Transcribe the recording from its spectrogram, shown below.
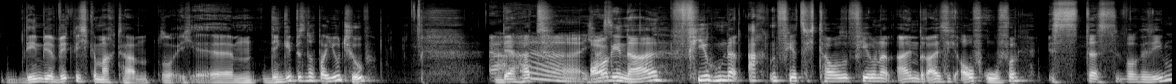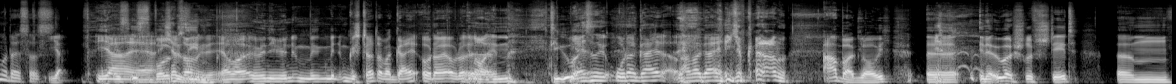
den wir wirklich gemacht haben, so ich, ähm, den gibt es noch bei YouTube. Der hat Ah, original 448.431 Aufrufe. Ist das Wolke 7 oder ist das? Ja. Ja, Es ist ja, Wolke ich hab's auch 7. gesehen. Ja, aber irgendwie mit, mit, mit einem gestört, aber geil. Oder, oder, Genau, äh, die Über das? Oder geil, aber geil. Ich habe keine Ahnung. aber, glaube ich, äh, in der Überschrift steht, ähm,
